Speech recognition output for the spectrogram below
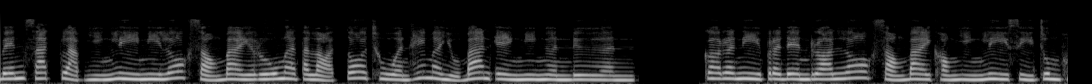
เบนซัดกลับหญิงลีมีโลกสองใบรู้มาตลอดโต้ชวนให้มาอยู่บ้านเองมีเงินเดือน กรณีประเด็นร้อนโลกสองใบของหญิงลีสีจุมพ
